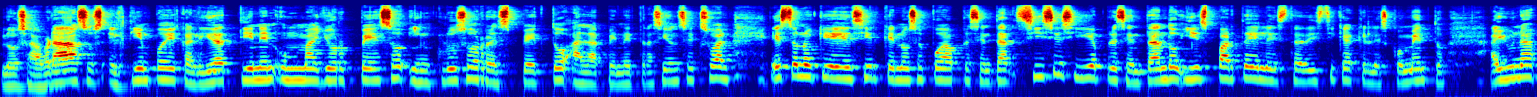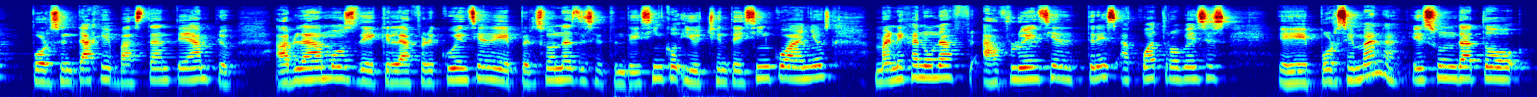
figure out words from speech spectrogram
los abrazos, el tiempo de calidad tienen un mayor peso incluso respecto a la penetración sexual. Esto no quiere decir que no se pueda presentar, sí se sigue presentando y es parte de la estadística que les comento. Hay un porcentaje bastante amplio. Hablábamos de que la frecuencia de personas de 75 y 85 años manejan una afluencia de 3 a cuatro veces eh, por semana. Es un dato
